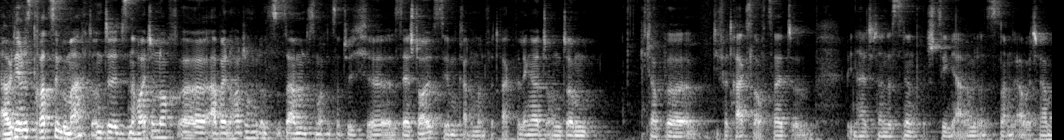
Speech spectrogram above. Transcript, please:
Aber die haben das trotzdem gemacht und äh, die sind heute noch, äh, arbeiten heute noch mit uns zusammen. Das macht uns natürlich äh, sehr stolz. Die haben gerade nochmal einen Vertrag verlängert und ähm, ich glaube, äh, die Vertragslaufzeit äh, beinhaltet dann, dass die dann praktisch zehn Jahre mit uns zusammengearbeitet haben.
